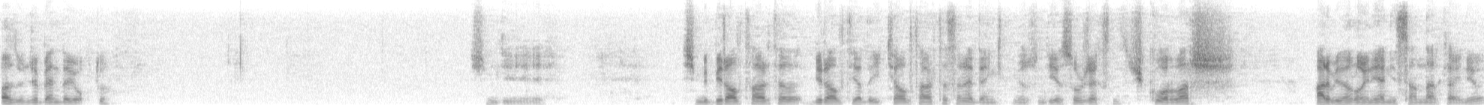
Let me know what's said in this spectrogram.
Az önce bende yoktu. Şimdi Şimdi 1.6 harita 1.6 ya da 2.6 haritası neden gitmiyorsun diye soracaksınız. Çünkü oralar harbiden oynayan insanlar kaynıyor.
